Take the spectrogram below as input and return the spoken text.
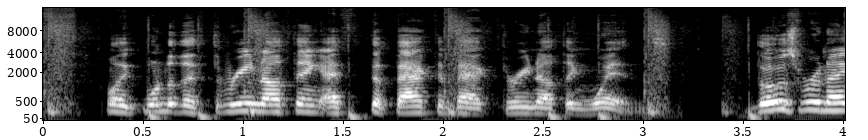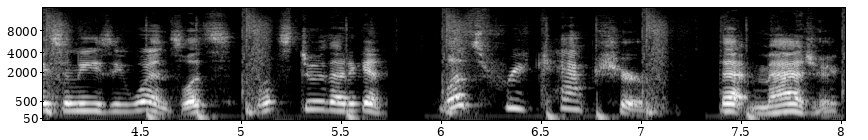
like one of the three nothing, I think the back to back three nothing wins. Those were nice and easy wins. Let's let's do that again. Let's recapture that magic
